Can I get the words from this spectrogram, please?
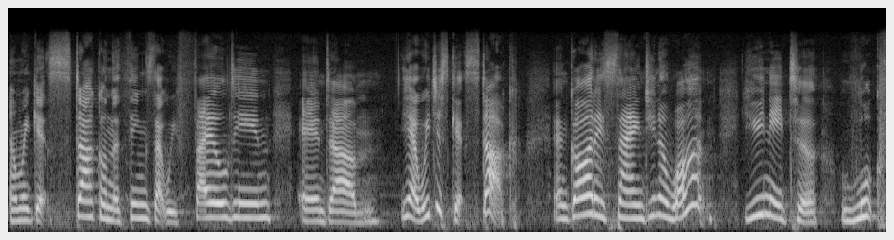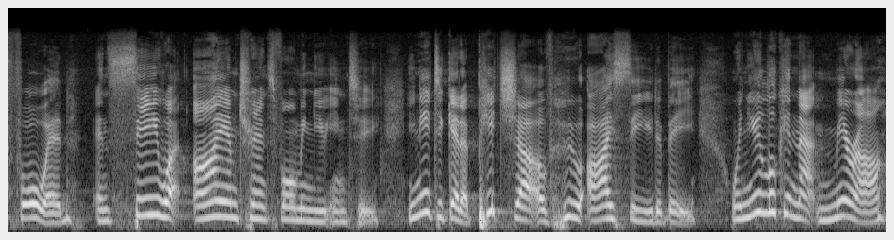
And we get stuck on the things that we failed in. And um, yeah, we just get stuck. And God is saying, Do you know what? You need to look forward and see what I am transforming you into. You need to get a picture of who I see you to be. When you look in that mirror,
